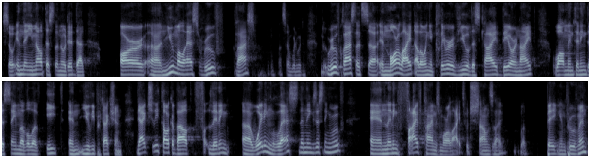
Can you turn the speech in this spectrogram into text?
So in the email, Tesla noted that our new Model S roof glass, that's a weird word, roof glass that's uh, in more light, allowing a clearer view of the sky day or night while maintaining the same level of heat and UV protection. They actually talk about f- letting uh, weighting less than the existing roof and letting five times more lights, which sounds like a big improvement.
